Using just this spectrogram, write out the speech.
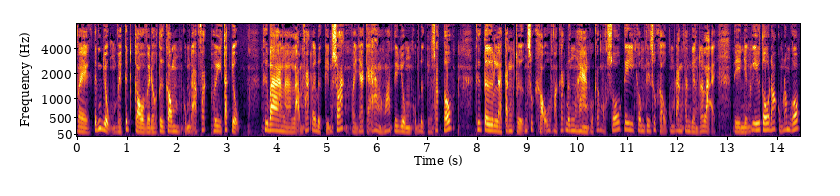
về tín dụng, về kích cầu, về đầu tư công cũng đã phát huy tác dụng. Thứ ba là lạm phát đã được kiểm soát và giá cả hàng hóa tiêu dùng cũng được kiểm soát tốt. Thứ tư là tăng trưởng xuất khẩu và các đơn hàng của các một số cái công ty xuất khẩu cũng đang tăng dần trở lại. Thì những cái yếu tố đó cũng đóng góp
